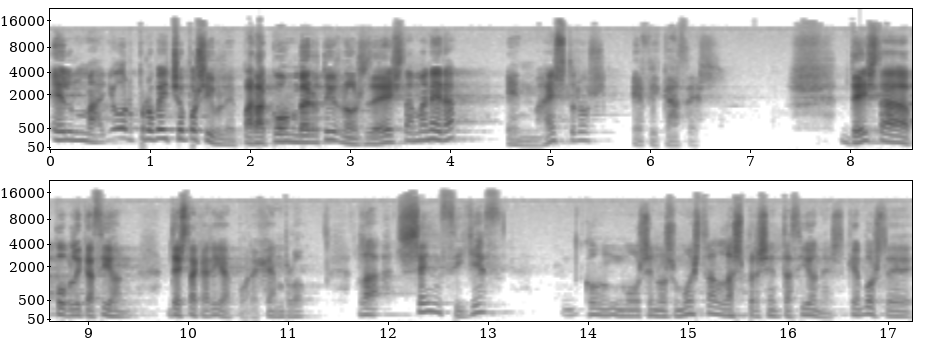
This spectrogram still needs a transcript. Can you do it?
el mayor provecho posible, para convertirnos de esta manera en maestros eficaces. De esta publicación destacaría, por ejemplo, la sencillez como se nos muestran las presentaciones que hemos de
